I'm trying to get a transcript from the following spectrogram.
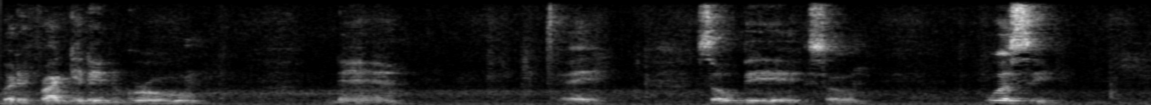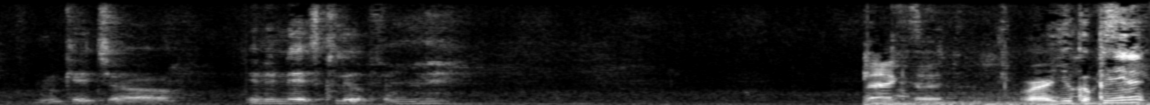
But if I get in the groove, then hey, so big. So we'll see. I'm gonna catch y'all in the next clip, family. Back hood. Right, you competed?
